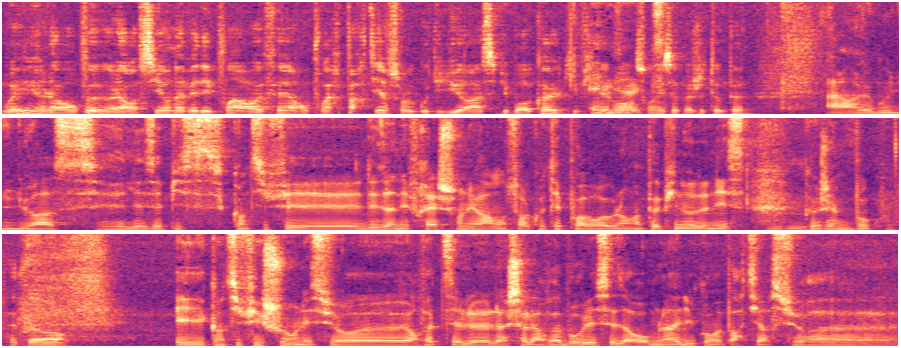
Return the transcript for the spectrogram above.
Oui, alors on peut. Alors si on avait des points à refaire, on pourrait repartir sur le goût du duras et du brocol, qui finalement Exact. sont les cépages autochtones. Alors le goût du Duras, c'est les épices. Quand il fait des années fraîches, on est vraiment sur le côté poivre blanc, un peu pinot de Nice, que j'aime beaucoup. J'adore. Et quand il fait chaud, on est sur... euh, en fait, le- la chaleur va brûler ces arômes-là, et du coup, on va partir sur, euh,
